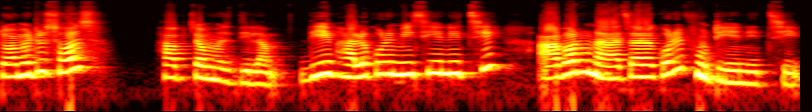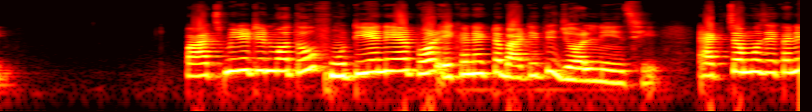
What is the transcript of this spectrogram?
টমেটো সস, হাফ চামচ দিলাম। দিয়ে ভালো করে মিশিয়ে নিচ্ছি, আবারও নাড়াচাড়া করে ফুটিয়ে নিচ্ছি। পাঁচ মিনিটের মতো ফুটিয়ে নেওয়ার পর এখানে একটা বাটিতে জল নিয়েছি। এক চামচ এখানে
